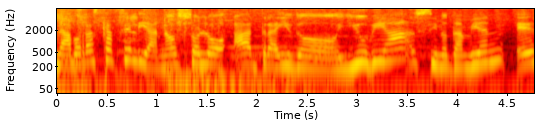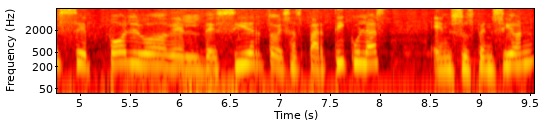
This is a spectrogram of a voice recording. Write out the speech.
La borrasca Celia no solo ha traído lluvia, sino también ese polvo del desierto, esas partículas en suspensión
